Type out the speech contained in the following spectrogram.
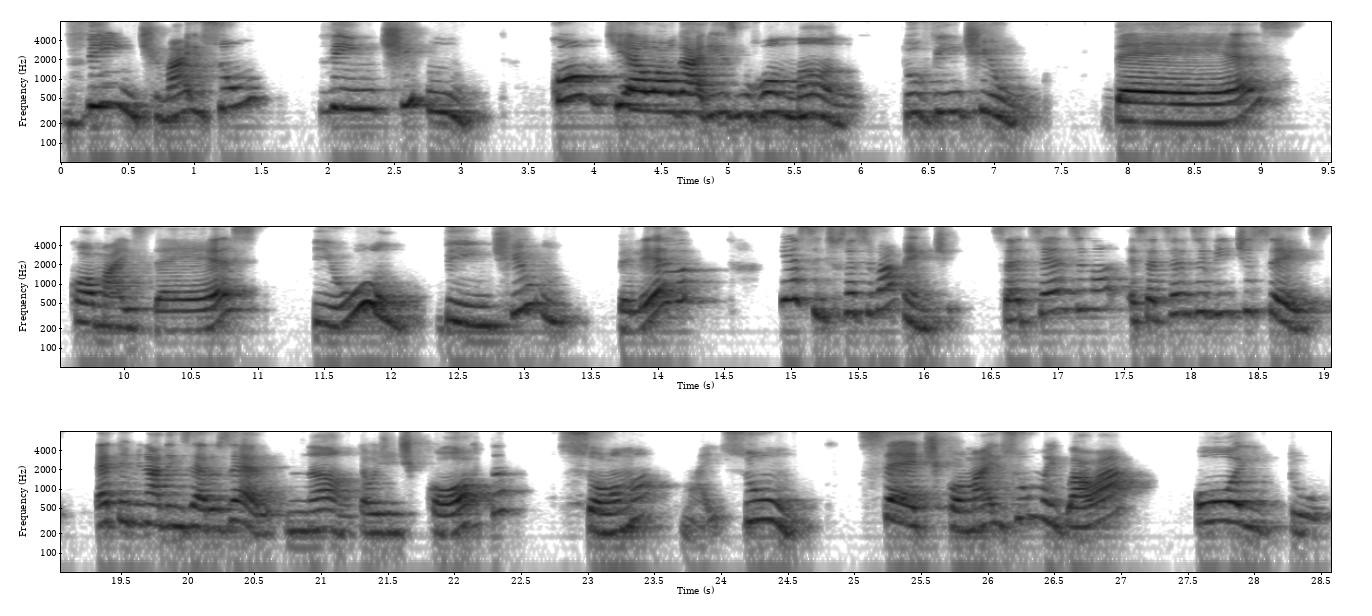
20 mais 1, 21. Como que é o algarismo romano do 21? 10 com mais 10 e o 1, 21, beleza? E assim sucessivamente. 726 é terminado em 00? Não, então a gente corta, soma, mais 1. 7 com mais 1 igual a 8.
